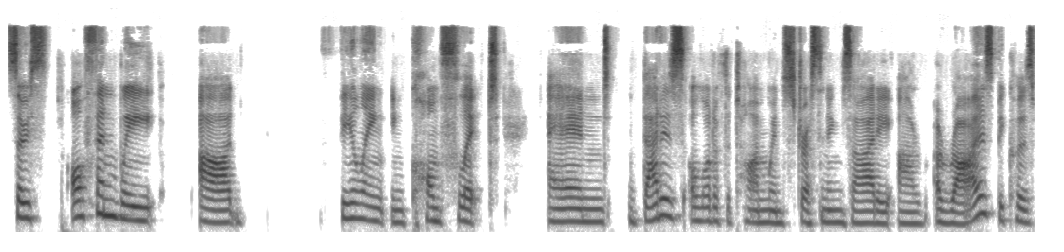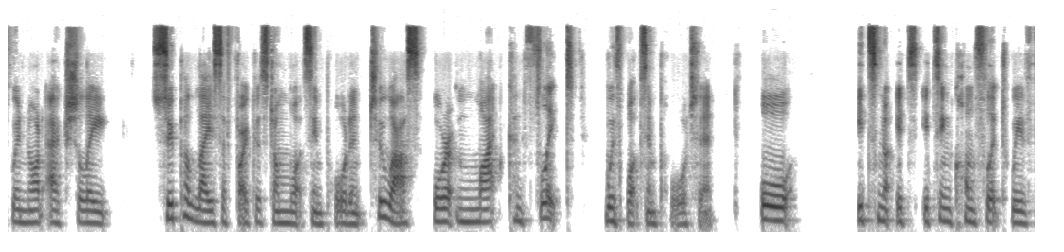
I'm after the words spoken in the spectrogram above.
So often we are feeling in conflict and that is a lot of the time when stress and anxiety are, arise because we're not actually super laser focused on what's important to us, or it might conflict with what's important, or it's not it's it's in conflict with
